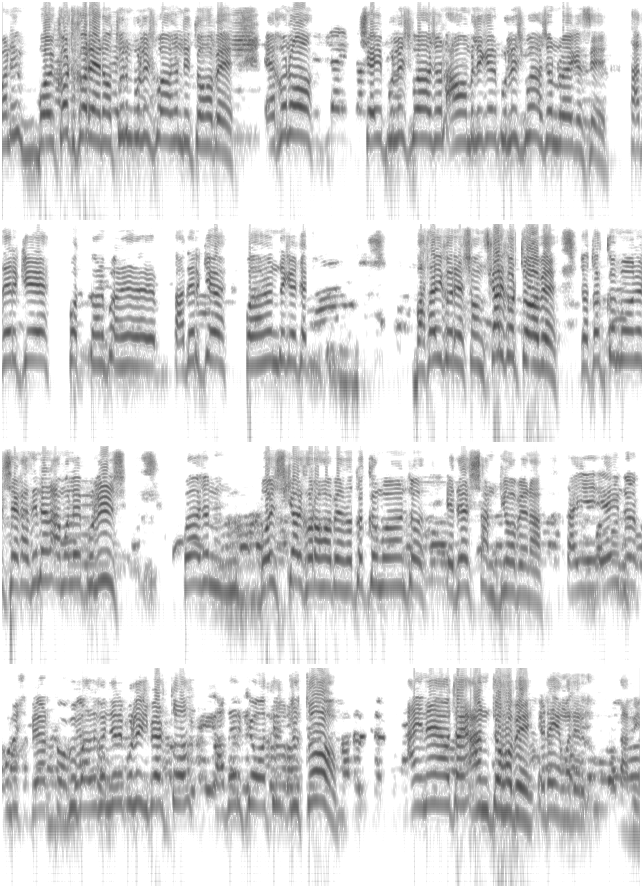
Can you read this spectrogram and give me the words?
মানে বয়কট করে নতুন পুলিশ প্রশাসন দিতে হবে। এখনও সেই পুলিশ প্রশাসন, আওয়ামী লীগের পুলিশ প্রশাসন রয়ে গেছে। তাদেরকে মানে তাদেরকে প্রশাসন থেকে বাছাই করে সংস্কার করতে হবে। যতক্ষণ শেখ হাসিনার আমলে পুলিশ প্রশাসন বহিষ্কার করা হবে যতক্ষণ পর্যন্ত এদের শান্তি হবে না। তাই এই- এই পুলিশ ব্যর্থ গোপালগঞ্জের পুলিশ ব্যর্থ তাদেরকে অতি দ্রুত আইনে আওতায় আনতে হবে এটাই আমাদের দাবি।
